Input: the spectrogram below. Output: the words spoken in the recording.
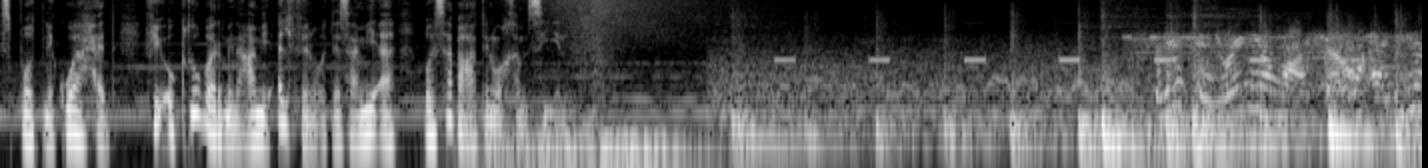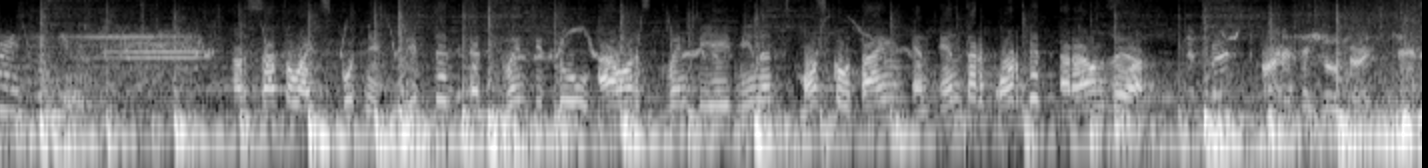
سبوتنيك واحد في اكتوبر من عام 1957 This is Radio Moscow, and here is the news. Our satellite Sputnik lifted at 22 hours 28 minutes Moscow time and entered orbit around the Earth. The first artificial Earth satellite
